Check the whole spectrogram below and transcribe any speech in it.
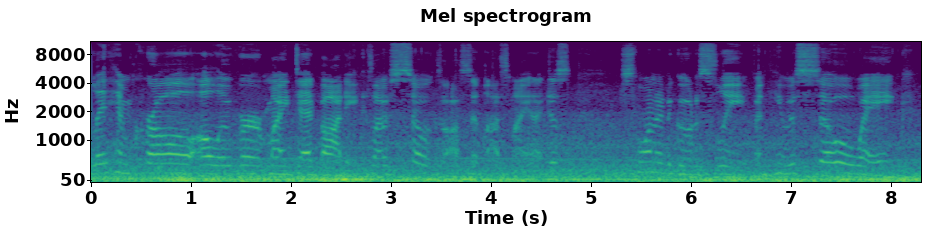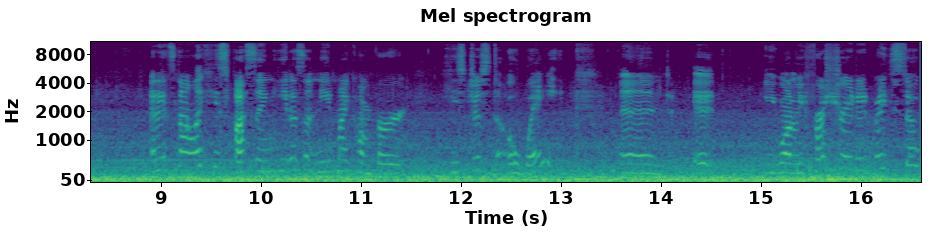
let him crawl all over my dead body because I was so exhausted last night. I just just wanted to go to sleep and he was so awake. And it's not like he's fussing. He doesn't need my comfort. He's just awake. And it you want to be frustrated, but he's so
